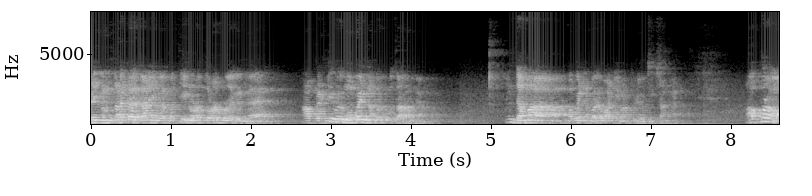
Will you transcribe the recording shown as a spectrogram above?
நீங்கள் வந்து நடக்காத காரியங்களை பற்றி என்னோட தொடர்பு இருக்குங்க அப்படின்ட்டு ஒரு மொபைல் நம்பர் கொடுத்தாங்க இந்த அம்மா மொபைல் நம்பரை வாங்கி நோட் பண்ணி வச்சுக்கிட்டாங்க அப்புறம்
